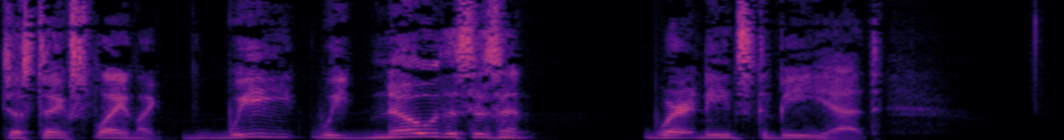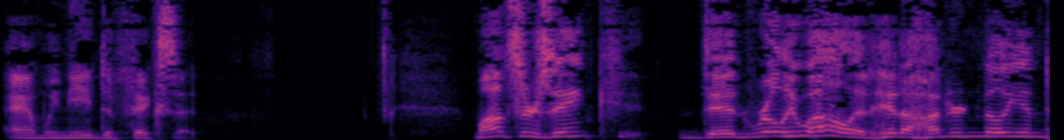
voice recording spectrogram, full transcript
Just to explain, like, we, we know this isn't where it needs to be yet, and we need to fix it. Monsters Inc. did really well. It hit $100 million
